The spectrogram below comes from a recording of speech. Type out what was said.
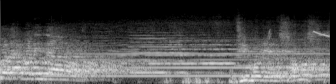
গড়াগড়ি দাও। জীবনের সমস্ত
